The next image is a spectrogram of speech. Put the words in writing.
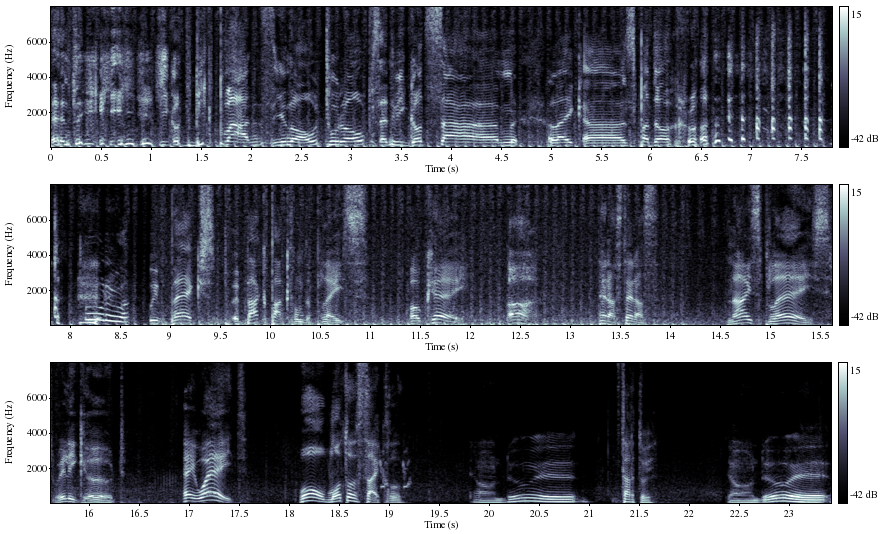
and he, he got big pants, you know, two ropes and we got some, like, uh, spadochron. With bags, a backpack from the place. Okay. Ah, teraz, teraz. Nice place, really good. Hey, wait. Whoa, motorcycle. Don't do it. Startuj. Don't do it.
